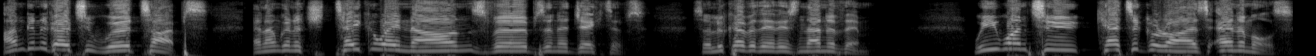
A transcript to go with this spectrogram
I'm going to go to word types, and I'm going to take away nouns, verbs, and adjectives. So look over there, there's none of them. We want to categorize animals.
